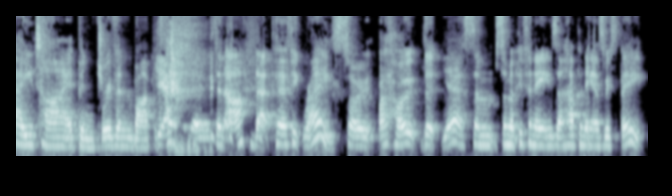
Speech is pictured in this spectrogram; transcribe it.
a type and driven by performance yeah. and after that perfect race. So I hope that yeah, some some epiphanies are happening as we speak.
